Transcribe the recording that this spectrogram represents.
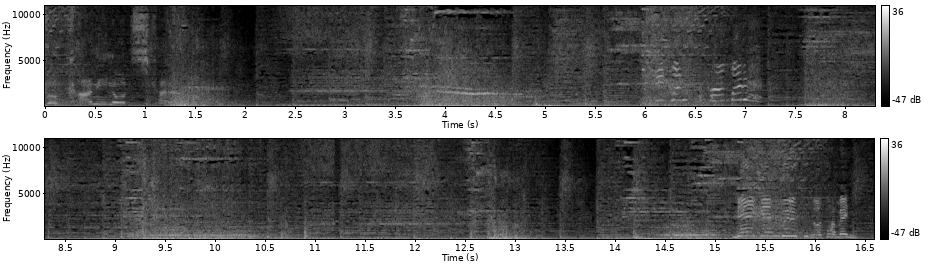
ぞ神の力。レーゲンブルクのために。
